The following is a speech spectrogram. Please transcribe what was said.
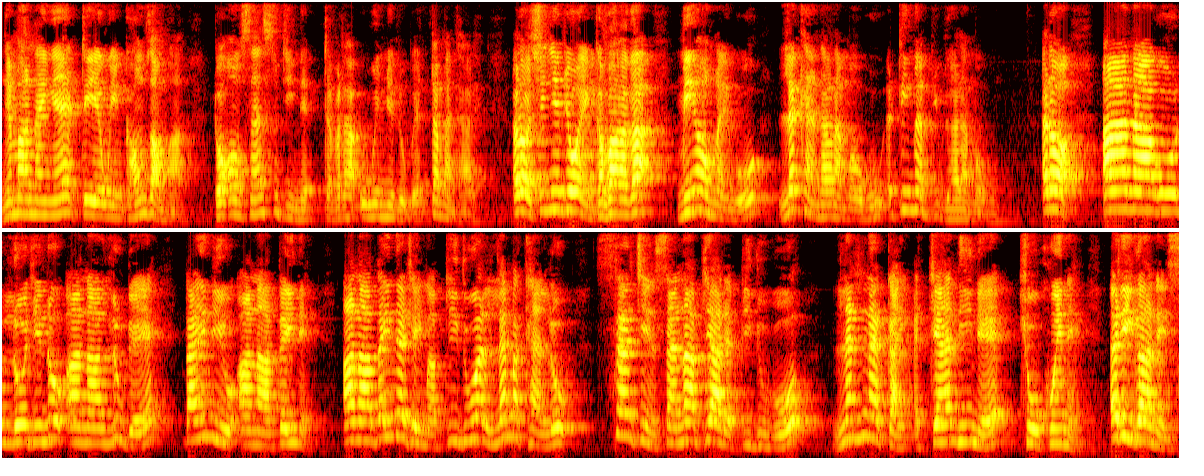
မြန်မာနိုင်ငံတရားဝင်ခေါင်းဆောင်မှာဒေါ်အောင်ဆန်းစုကြည်နဲ့တမထဦးဝင်းမြင့်လို့ပဲတတ်မှတ်ထားတယ်အဲ့တော့ရှင်းရှင်းပြောရင်ကဘာကမင်းအောင်လှိုင်ကိုလက်ခံထားတာမဟုတ်ဘူးအတိမတ်ပြုထားတာမဟုတ်ဘူး အဲ့တော့အာနာကိုလိုချင်တို့အာနာလုတယ်တိုင်းပြည်ကိုအာနာသိမ်းတယ်အာနာသိမ်းတဲ့ချိန်မှာပြည်သူကလက်မခံလို့စန့်ကျင်ဆန္ဒပြတဲ့ပြည်သူကိုလက်နက်ကင်အကြမ်းသီးနဲ့ဖြိုခွင်းတယ်အဲ့ဒီကနေစ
